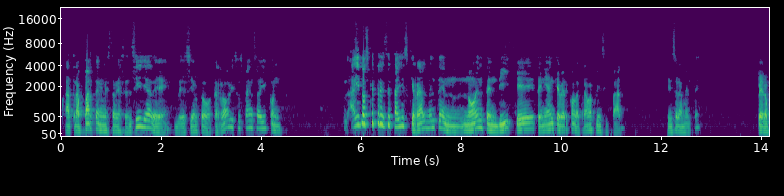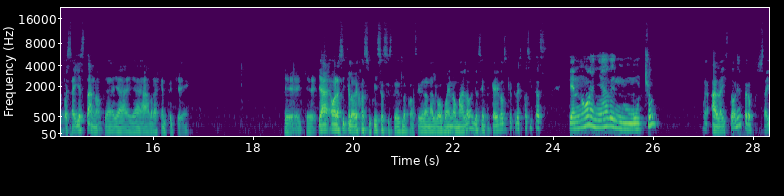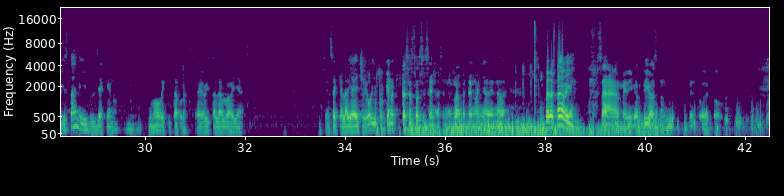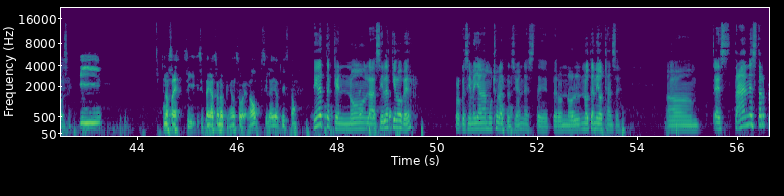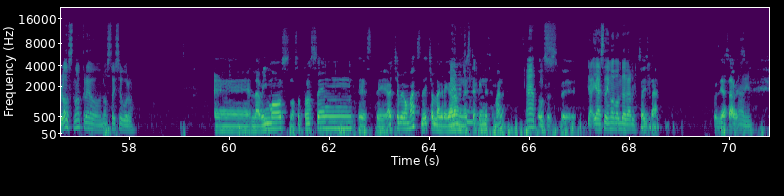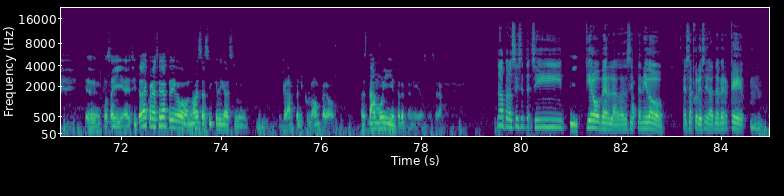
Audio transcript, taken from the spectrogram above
atraparte en una historia sencilla de, cierto terror y suspenso ahí con... Hay dos que tres detalles que realmente no entendí que tenían que ver con la trama principal, sinceramente. Pero pues ahí está, ¿no? Ya, ya, ya habrá gente que, que, que, ya ahora sí que lo dejo a su juicio si ustedes lo consideran algo bueno o malo. Yo siento que hay dos que tres cositas que no añaden mucho, a la historia, pero pues ahí están y pues ya que no, no de quitarlas. Eh, ahorita le hablo allá. Quien sea que la haya hecho, y, oye, ¿por qué no quitas estas escenas? Realmente no añade nada. Pero estaba bien, o sea, me divertí bastante dentro de todo. Pues y no sé, si, si tengas una opinión sobre no, si la hayas visto. Fíjate que no, la, sí la quiero ver, porque sí me llama mucho la atención, este, pero no, no he tenido chance. Um, Está en Star Plus, ¿no? Creo, no estoy seguro. Eh, la vimos nosotros en este HBO Max, de hecho la agregaron ah, este fin de semana. Ah, pues este, ya, ya tengo dónde verlo. Pues ahí está. Pues ya sabes. Ah, bien. Eh, entonces ahí, eh, si te da curiosidad, te digo, no es así que digas un gran peliculón, pero está muy entretenido, sinceramente. No, pero sí, sí, sí quiero verla, o sea, sí he tenido esa curiosidad de ver que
